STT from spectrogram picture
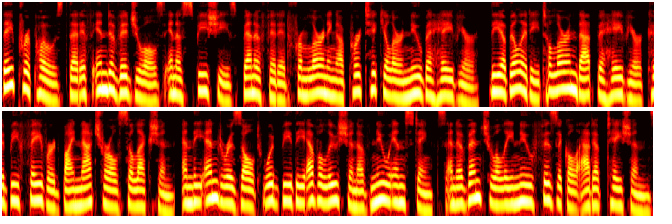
They proposed that if individuals in a species benefited from learning a particular new behavior, the ability to learn that behavior could be favored by natural selection, and the end result would be the evolution of new instincts and eventually new physical adaptations.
